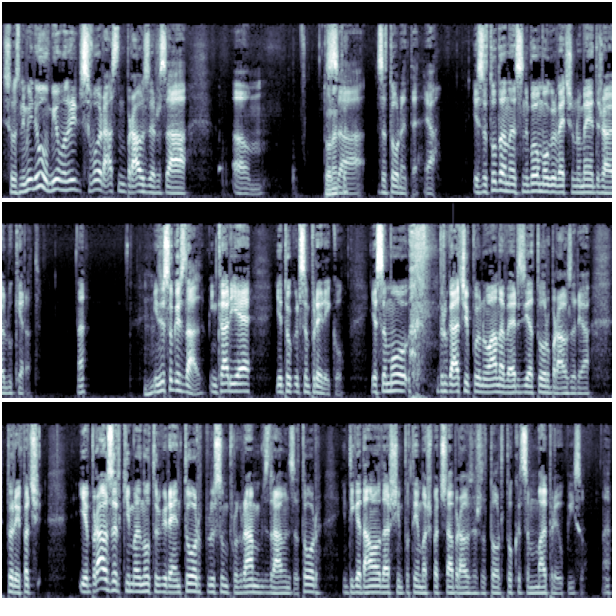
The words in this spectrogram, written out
so zanimivi, no, mi bomo naredili svoj razen browser za, um, torrente? za, za torrente. Ja. Je zato, da nas ne bomo mogli več v nobene države blokirati. Ne? Mhm. In zdaj so ga izdali. In kar je, je to, kar sem prej rekel. Je samo drugače poimenovana verzija Tor browserja. Torej, pač je browser, ki ima noter grejen Tor plus un program zdraven za Tor in ti ga downloadaš in potem imaš pač ta browser za Tor, to, kar sem mal prej opisal. Ne?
